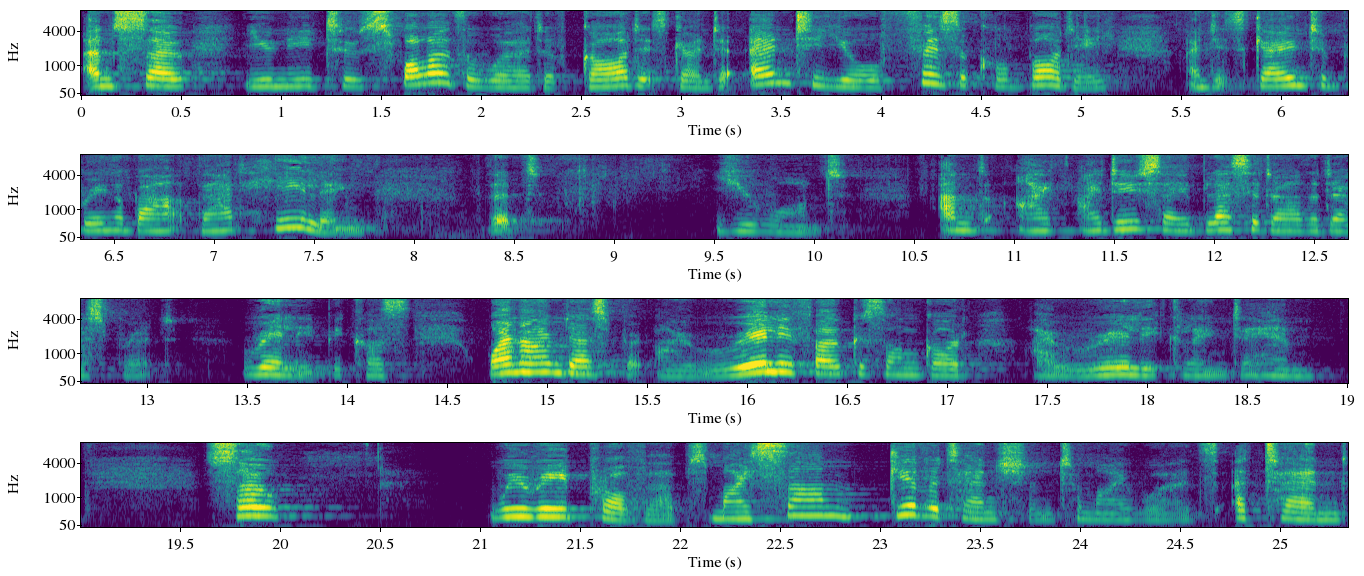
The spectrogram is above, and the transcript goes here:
And so you need to swallow the word of God. It's going to enter your physical body and it's going to bring about that healing that you want. And I, I do say, blessed are the desperate, really, because when I'm desperate, I really focus on God. I really cling to him. So we read Proverbs. My son, give attention to my words. Attend.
